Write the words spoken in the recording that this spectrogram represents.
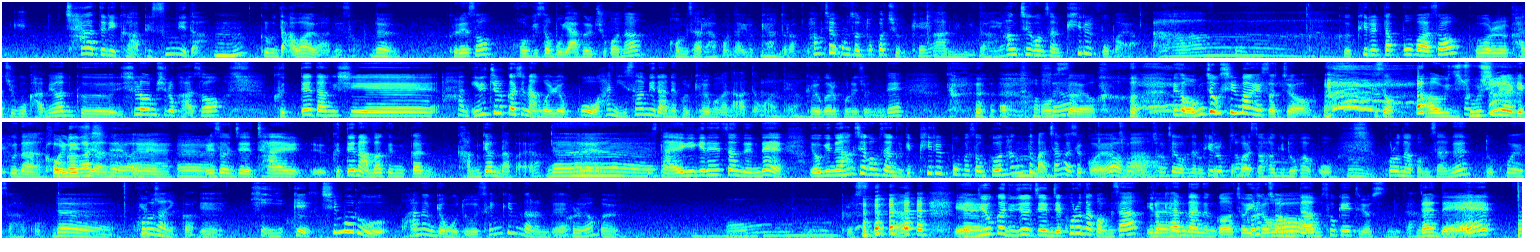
차들이 그 앞에 씁니다. 음? 그러면 나와요 안에서. 네. 그래서 거기서 뭐 약을 주거나 검사를 하거나 이렇게 음. 하더라고요. 항체 검사 똑같이 이렇게. 아닙니다. 아니에요? 항체 검사는 피를 뽑아요. 아. 그 피를 딱 뽑아서 그거를 가지고 가면 그 실험실로 가서 그때 당시에 한 일주일까지는 안 걸렸고 한 2, 3일 안에 걸- 결과가 나왔던 것 같아요. 아. 결과를 보내줬는데 없어요? 없어요. 그래서 엄청 실망했었죠. 그래서 아우 이제 조심해야겠구나. 걸리지 않아. 네. 네. 그래서 이제 잘 그때는 아마 그러니까 감겼나 봐요. 네. 그래서 다행이긴 했었는데 여기는 항체 검사는 그렇게 피를 뽑아서 그건 한국도 음. 마찬가지일 거예요 그쵸, 아마 그쵸. 항체 검사 는 피를 그렇겠죠. 뽑아서 하기도 음. 하고 음. 코로나 검사는 또 코에서 하고 네. 코로나니까. 예 히- 이게 코에서. 침으로 하는 경우도 생긴다는데 그래요? 네. 음. 어, 그렇습니다. 예, 네. 뉴욕과 뉴저지에 이제 코로나 검사 이렇게 네. 한다는 거 저희 그렇죠. 경험담 소개해 드렸습니다. 네, 네. 네.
